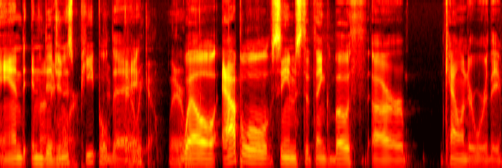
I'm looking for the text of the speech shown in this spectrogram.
and Indigenous. People Day. There we go. There we well, Apple seems to think both are calendar worthy.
